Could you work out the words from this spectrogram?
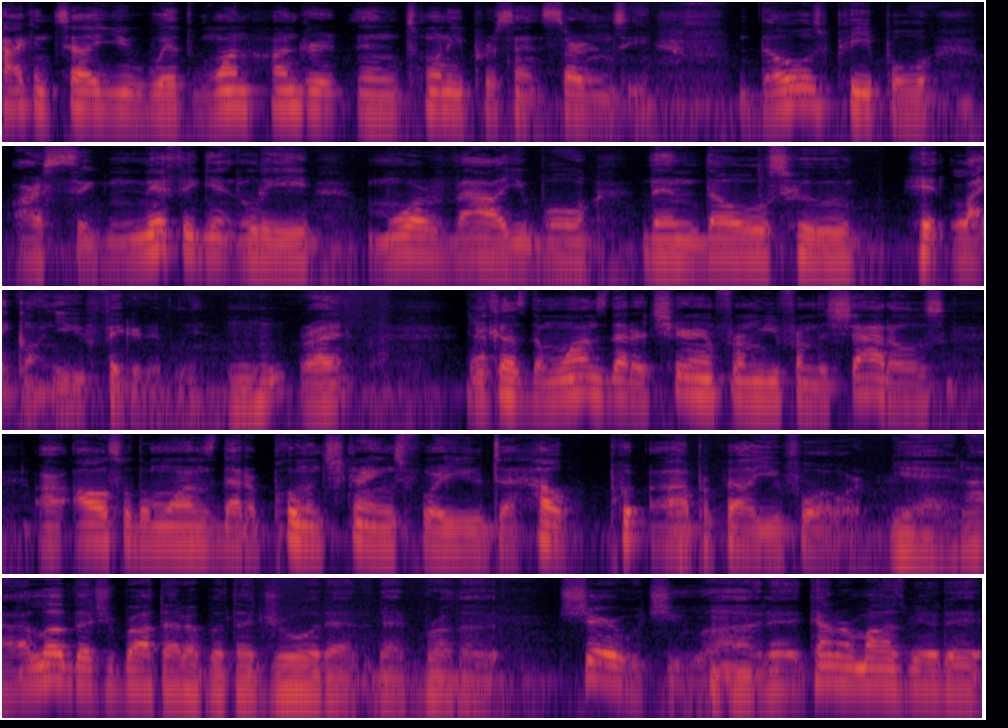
I can tell you with 120% certainty, those people are significantly more valuable than those who hit like on you figuratively, mm-hmm. right? Because the ones that are cheering from you from the shadows are also the ones that are pulling strings for you to help uh, propel you forward. Yeah, and I love that you brought that up with that drawer that that brother shared with you. Uh, mm-hmm. and it kind of reminds me of the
